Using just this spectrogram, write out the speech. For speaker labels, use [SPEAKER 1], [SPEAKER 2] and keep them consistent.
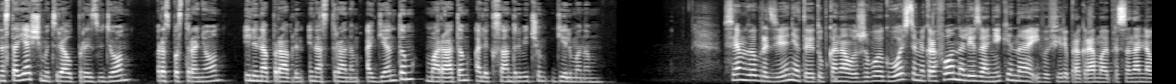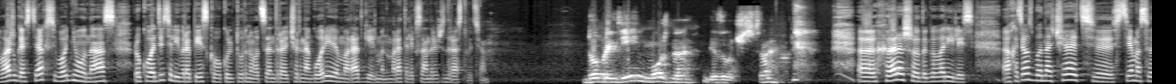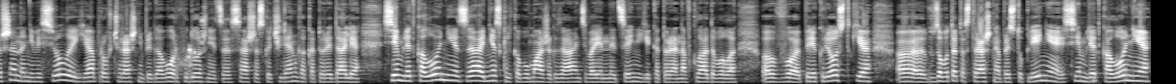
[SPEAKER 1] Настоящий материал произведен, распространен или направлен иностранным агентом Маратом Александровичем Гельманом.
[SPEAKER 2] Всем добрый день, это YouTube-канал «Живой гвоздь», у микрофона Лиза Никина, и в эфире программа «Персонально ваш». В гостях сегодня у нас руководитель Европейского культурного центра Черногории Марат Гельман. Марат Александрович, здравствуйте.
[SPEAKER 3] Добрый день, можно без отчества.
[SPEAKER 2] Э, хорошо, договорились. Э, хотелось бы начать э, с темы совершенно невеселой. Я про вчерашний приговор художницы Саши Скочеленко, которой дали 7 лет колонии за несколько бумажек за антивоенные ценники, которые она вкладывала в перекрестке, за вот это страшное преступление, 7 лет колонии.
